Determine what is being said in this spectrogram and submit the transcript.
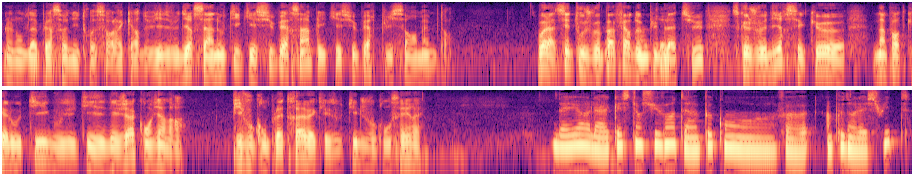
le nom de la personne, il te ressort la carte de visite. Je veux dire, c'est un outil qui est super simple et qui est super puissant en même temps. Voilà, c'est tout. Je veux pas faire de pub là-dessus. Ce que je veux dire, c'est que n'importe quel outil que vous utilisez déjà conviendra. Puis vous compléterez avec les outils que je vous conseillerai. D'ailleurs, la question suivante est un peu, enfin, un peu dans la suite.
